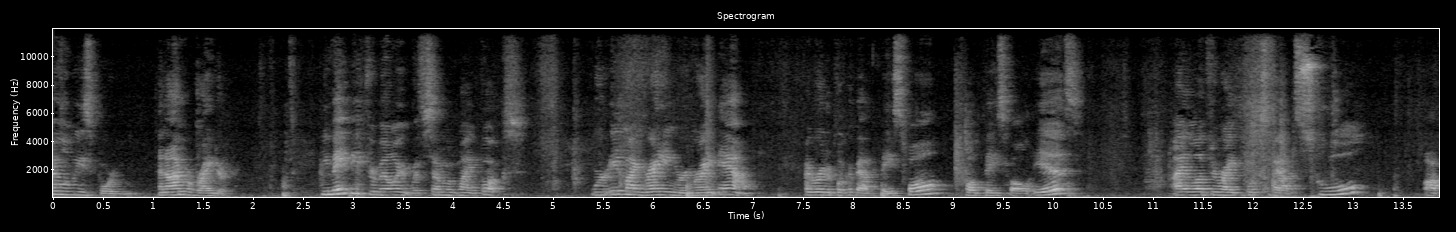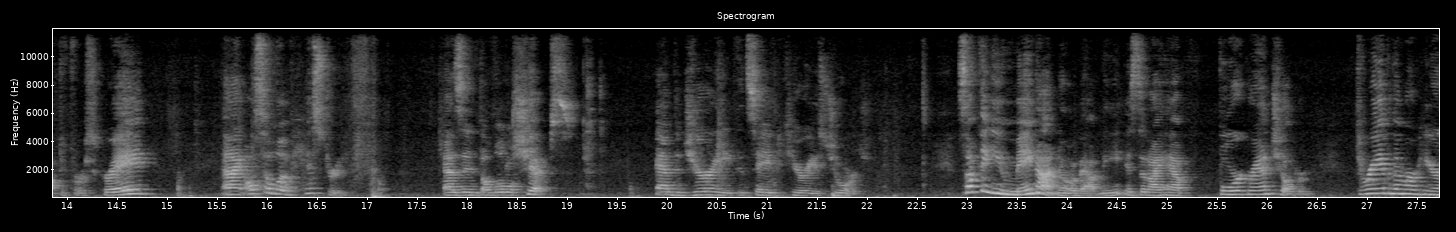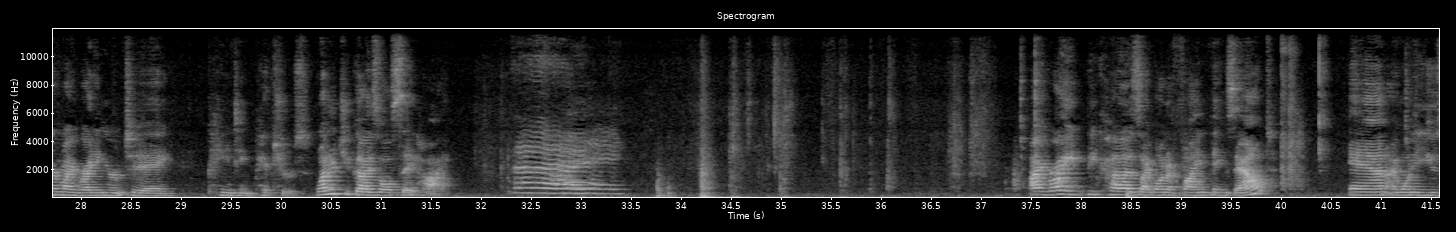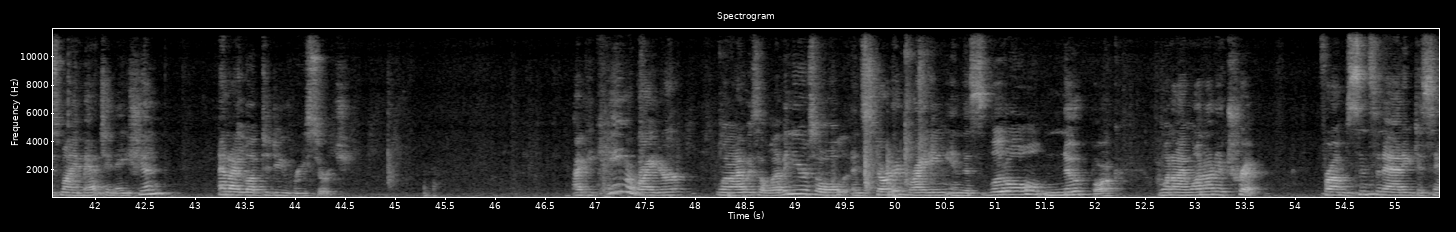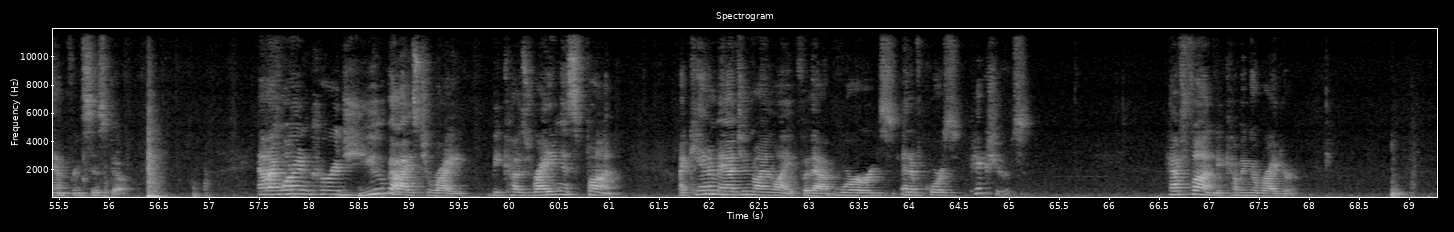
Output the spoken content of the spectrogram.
I'm Louise Borden, and I'm a writer. You may be familiar with some of my books. We're in my writing room right now. I wrote a book about baseball called Baseball Is. I love to write books about school, off to first grade. And I also love history, as in the little ships and the journey that saved Curious George. Something you may not know about me is that I have four grandchildren. Three of them are here in my writing room today painting pictures. Why don't you guys all say hi? Hi. I write because I want to find things out and I want to use my imagination and I love to do research. I became a writer when I was 11 years old and started writing in this little notebook when I went on a trip from Cincinnati to San Francisco. And I want to encourage you guys to write because writing is fun. I can't imagine my life without words and, of course, pictures. Have fun becoming a writer.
